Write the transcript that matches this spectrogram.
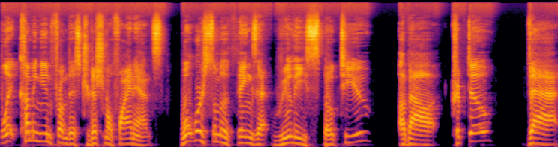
What coming in from this traditional finance, what were some of the things that really spoke to you about crypto that,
